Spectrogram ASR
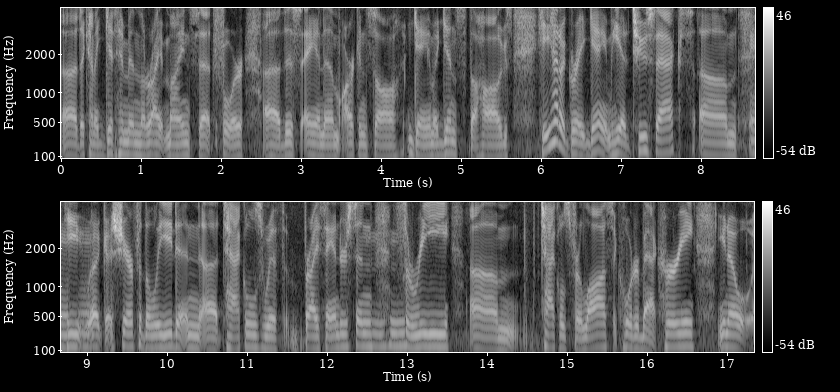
uh, to kind of get him in the right mindset for uh, this A&M Arkansas game against the Hogs. He had a great game. He had two sacks. Um, mm-hmm. He uh, shared for the lead in tackles with Bryce Anderson. Mm-hmm. Three um, tackles tackles for loss, a quarterback hurry. You know,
